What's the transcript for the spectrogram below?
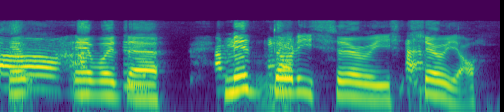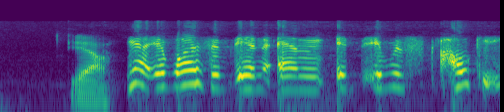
oh, it, it was a I'm mid sad. 30s series Uh. serial. Yeah. Yeah, it was, and and it it was hokey.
